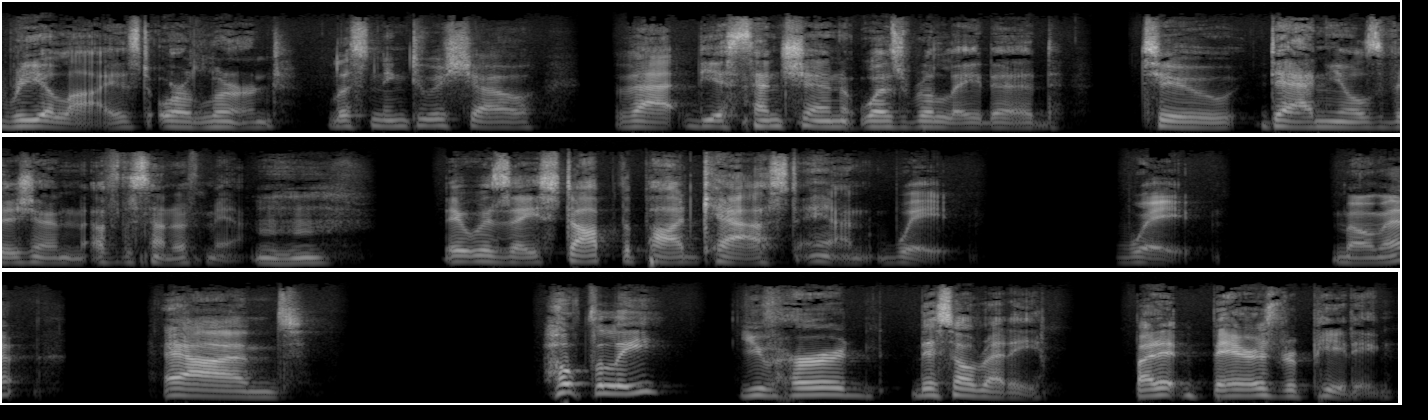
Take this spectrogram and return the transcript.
realized or learned listening to a show that the ascension was related to Daniel's vision of the Son of Man. Mm-hmm. It was a stop the podcast and wait, wait moment. And hopefully you've heard this already, but it bears repeating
